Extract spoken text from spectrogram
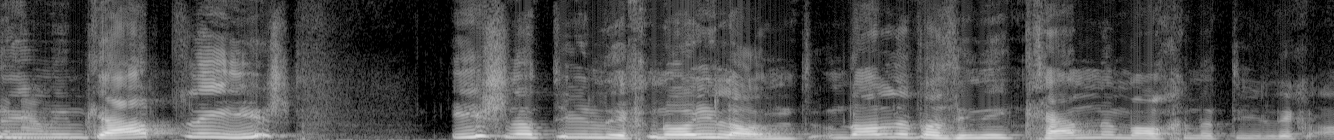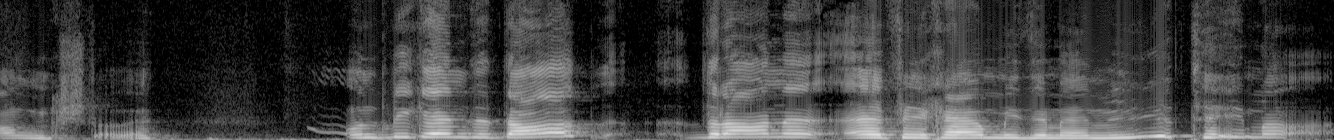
Genau. in meinem Gärtchen ist, ist natürlich Neuland. Und alles, was ich nicht kenne, macht natürlich Angst. Oder? Und wie gehen wir da dran, äh, vielleicht auch mit einem neuen Thema,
